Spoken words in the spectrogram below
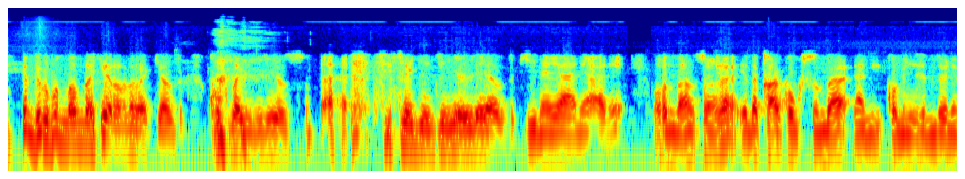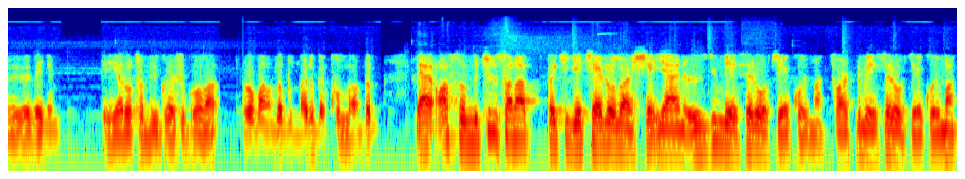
durumundan da yararlanarak yazdık. Kuklayı biliyorsun. Sis ve geceyi öyle yazdık yine yani hani ondan sonra ya da kar kokusunda yani komünizm dönemi ve benim yer otobiyografik olan romanımda bunları da kullandım. Yani asıl bütün sanattaki geçerli olan şey yani özgün bir eser ortaya koymak, farklı bir eser ortaya koymak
